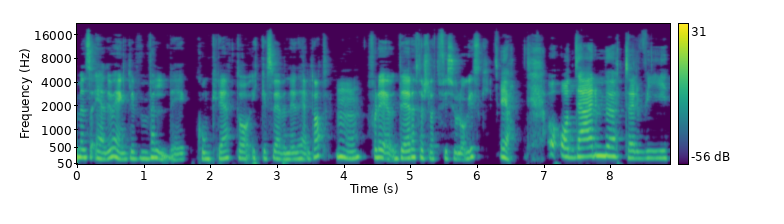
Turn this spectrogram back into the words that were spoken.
Men så er det jo egentlig veldig konkret og ikke svevende i det hele tatt. Mm. For det det er rett og slett fysiologisk. Ja. Og, og der møter vi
